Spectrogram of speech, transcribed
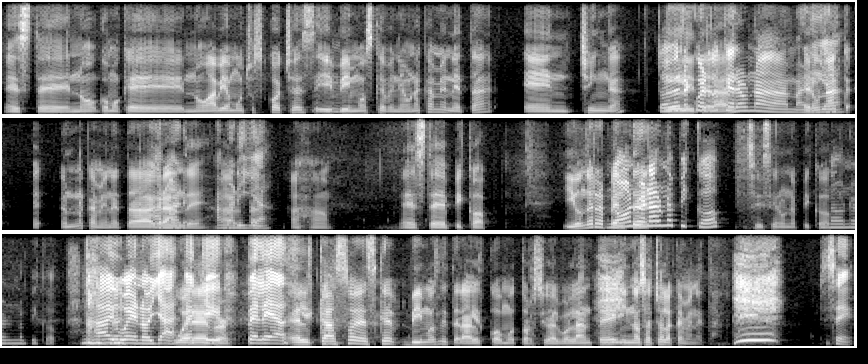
este, no, como que no había muchos coches y vimos que venía una camioneta en chinga. Todavía recuerdo que era una amarilla. Era una, eh, era una camioneta Amare- grande. alta. amarilla. Ajá. Este, pick-up. Y un de repente. No, no era una pick-up. Sí, sí, era una pick-up. No, no era una pick-up. Ay, bueno, ya. aquí peleas. El caso es que vimos literal cómo torció el volante y nos echó la camioneta. Sí,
